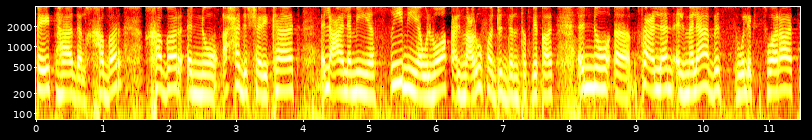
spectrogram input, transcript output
تلقيت هذا الخبر خبر أنه أحد الشركات العالمية الصينية والمواقع المعروفة جدا التطبيقات أنه آه، فعلا الملابس والإكسسوارات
